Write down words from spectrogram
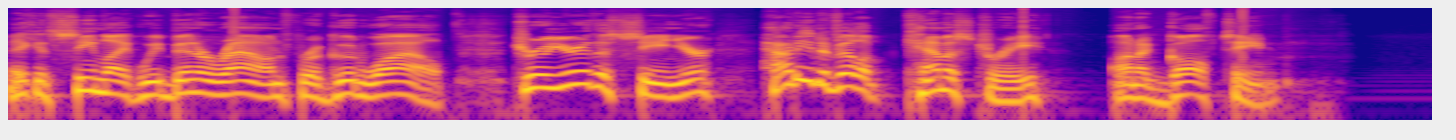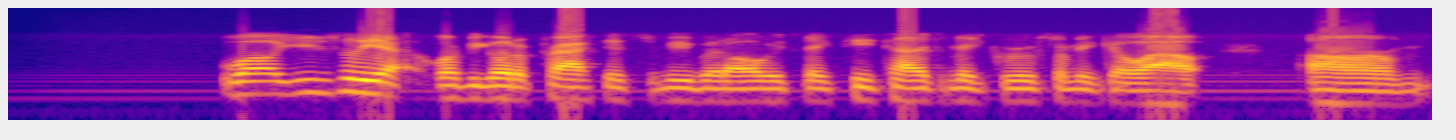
make it seem like we've been around for a good while. Drew, you're the senior. How do you develop chemistry on a golf team? Well, usually when we go to practice, we would always make tee times, make groups when we go out. Um,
